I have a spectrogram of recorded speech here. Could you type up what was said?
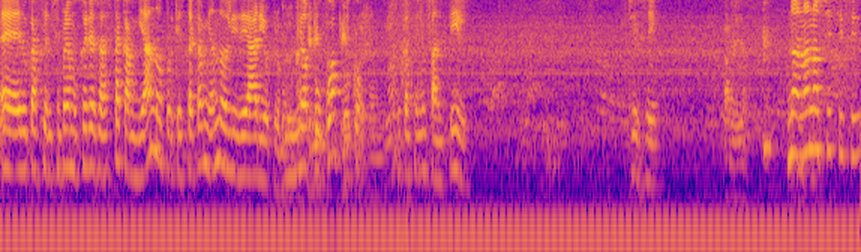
eh, educación siempre hay mujeres, ahora está cambiando porque está cambiando el ideario, pero muy a Educación poco a poco. Educación infantil. Sí, sí. Vale, ya. No, no, no, sí, sí, sí.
